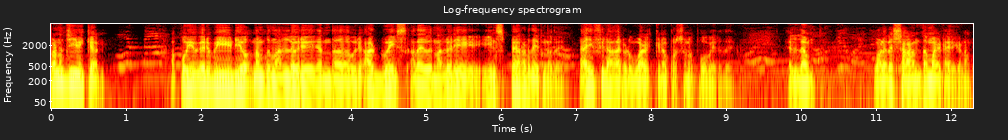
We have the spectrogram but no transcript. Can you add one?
വേണം ജീവിക്കാൻ. അപ്പോൾ ഈ ഒരു വീഡിയോ നമുക്ക് നല്ലൊരു എന്താ ഒരു അഡ്വൈസ് അതായത് നല്ലൊരു ഇൻസ്പയർ തരുന്നത്. ലൈഫിൽ ആരോടും വഴക്കിനോ പ്രശ്നങ്ങളോ പോകരുത്. എല്ലാം വളരെ ശാന്തമായിട്ടായിരിക്കണം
